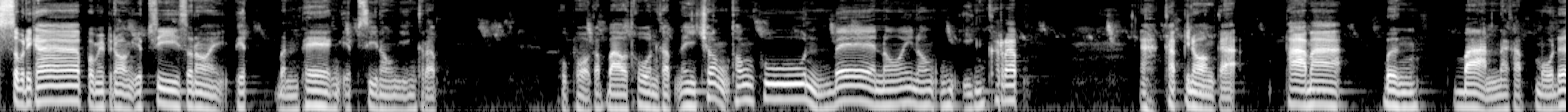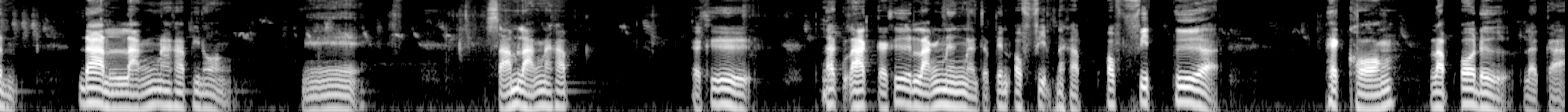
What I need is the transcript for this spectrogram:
สวัสดีครับผมเป็นพี่น้อง FC สนอยเพชรบันแพง FC น้องหญิงครับผมพอกับบาวโทนครับในช่องท่องพูนแบ่น้อยน้องอุงอิงครับอะครับพี่น้องกะพามาเบิงบ้านนะครับโมเดิร์นด้านหลังนะครับพี่น้องนี่สามหลังนะครับ ก็คือลักๆก็คือหลังหนึ่งน่ะจะเป็นออฟฟิศนะครับออฟฟิศเพื่อแพ็คของ รับออเดอร์แล้วก็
